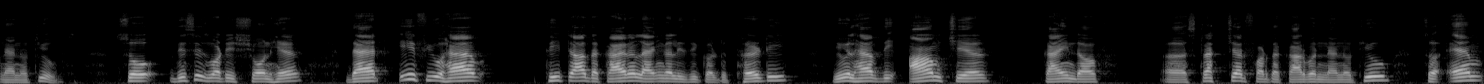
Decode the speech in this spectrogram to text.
nanotubes. So, this is what is shown here that if you have theta the chiral angle is equal to 30 you will have the armchair kind of uh, structure for the carbon nanotube. So, m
